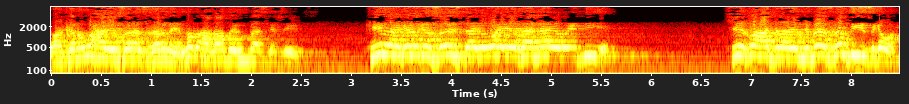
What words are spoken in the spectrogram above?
Waa kan ugu xariifsana isqarinaya maba aqaan ba ibnu baas ka sheegi kii laakiin halkan soo istaaga waa yaqaanaayo weydiiya sheikh waxaa tirahda ibnu baas laftigiisa ka war.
